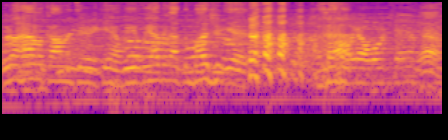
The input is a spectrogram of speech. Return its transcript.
We don't have a commentary cam. We, we haven't got the budget yet. Oh, I only got one cam. yeah.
